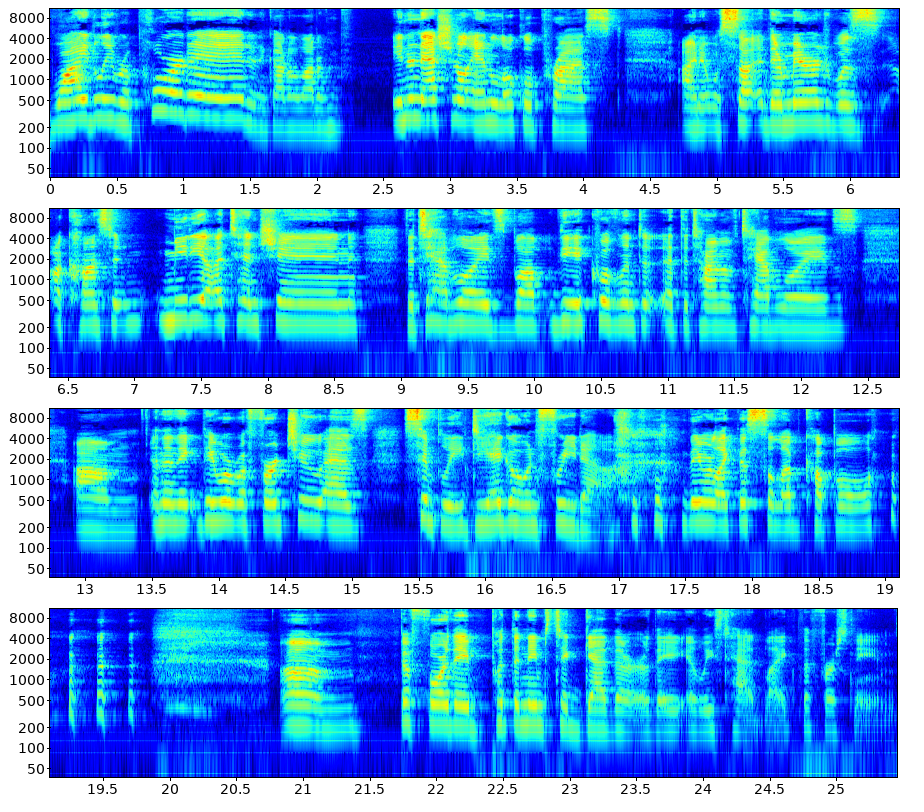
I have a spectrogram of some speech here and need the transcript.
widely reported and it got a lot of international and local press. And it was su- their marriage was a constant media attention. The tabloids, blah, the equivalent at the time of tabloids. Um, and then they, they were referred to as simply Diego and Frida. they were like this celeb couple. um, before they put the names together, they at least had like the first names.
